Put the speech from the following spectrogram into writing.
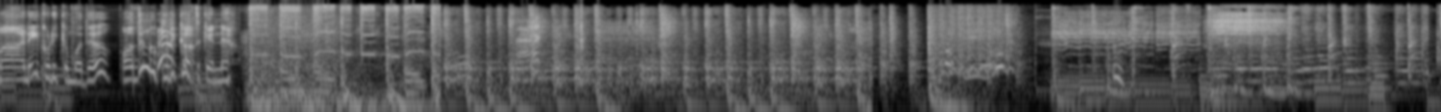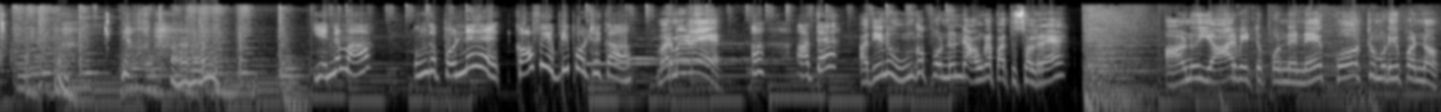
மாடி குடிக்கும் போது அதுங்க குடிக்கிறதுக்கு என்ன? என்னம்மா உங்க பொண்ணு காஃபி எப்படி போட்டிருக்கா? மருமகளே. அத்த. அது என்ன உங்க பொண்ணுன்னு அவங்கள பார்த்து சொல்ற? அனு யார் வீட்டு பொண்ணுன்னு கோர்ட் முடிவு பண்ணும்.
